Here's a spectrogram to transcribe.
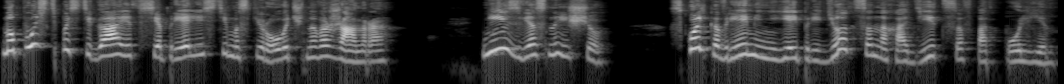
Но пусть постигает все прелести маскировочного жанра. Неизвестно еще, сколько времени ей придется находиться в подполье.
